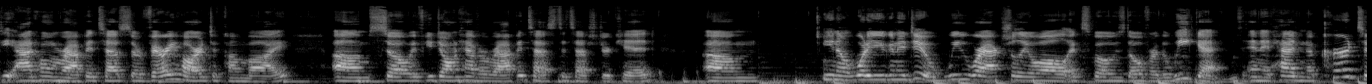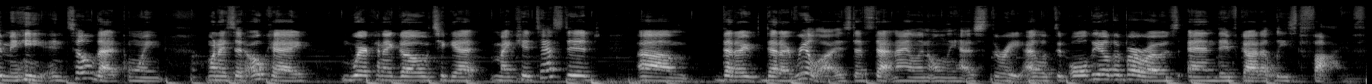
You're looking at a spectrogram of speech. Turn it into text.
the at home rapid tests are very hard to come by. Um, so if you don't have a rapid test to test your kid, um, you know, what are you going to do? We were actually all exposed over the weekend, and it hadn't occurred to me until that point when I said, okay, where can I go to get my kid tested? Um, that I that I realized that Staten Island only has three. I looked at all the other boroughs and they've got at least five.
